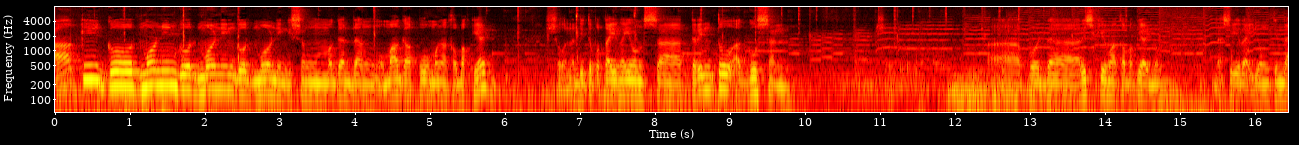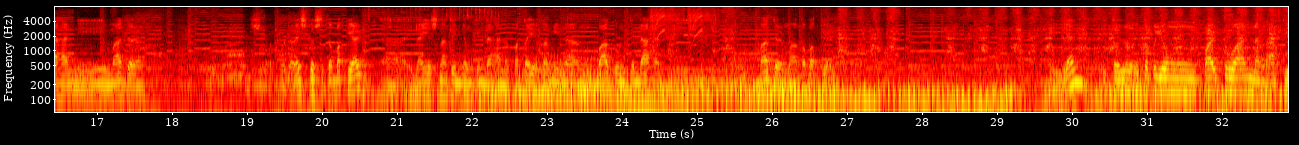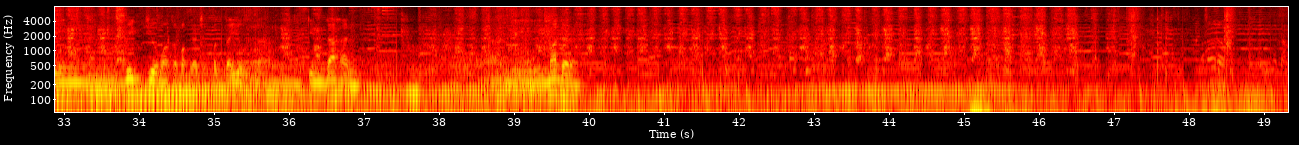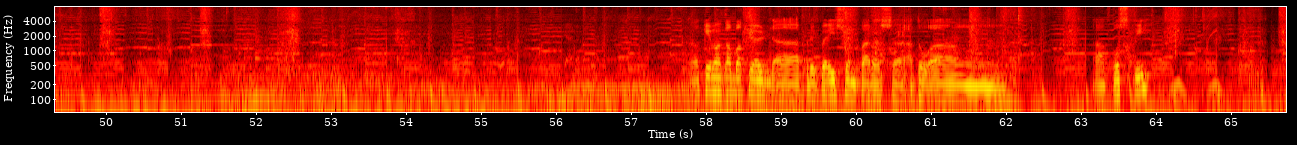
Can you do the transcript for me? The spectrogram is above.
Okay, good morning, good morning, good morning. Isang magandang umaga po mga kabakyard. So, nandito po tayo ngayon sa Trinto, Agusan. So, uh, for the rescue mga kabakyard, no? Nasira yung tindahan ni Mother. So, for the rescue si kabakyard, uh, inayos natin yung tindahan. Nagpatayo kami ng bagong tindahan ni Mother mga kabakyard. Ayan, ito, ito po yung part 1 ng ating video mga kabakyard sa pagtayo ng tindahan uh, ni Mother. Okay mga ka-backyard, uh, preparation para sa ato ang uh, posti.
